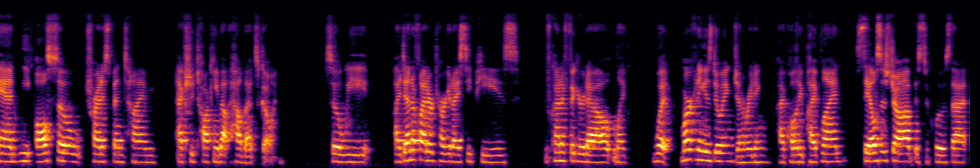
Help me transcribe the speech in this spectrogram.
And we also try to spend time actually talking about how that's going. So we identified our target ICPs. We've kind of figured out like what marketing is doing, generating high quality pipeline. Sales' job is to close that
